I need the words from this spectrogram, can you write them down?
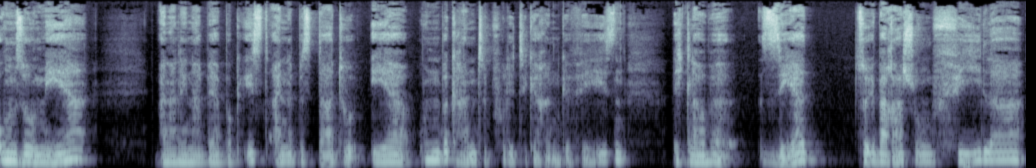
Umso mehr, Annalena Baerbock ist eine bis dato eher unbekannte Politikerin gewesen. Ich glaube, sehr zur Überraschung vieler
